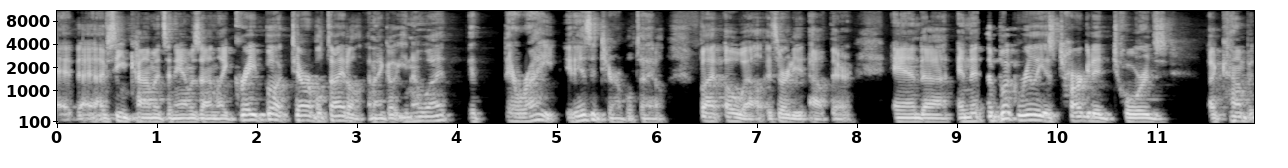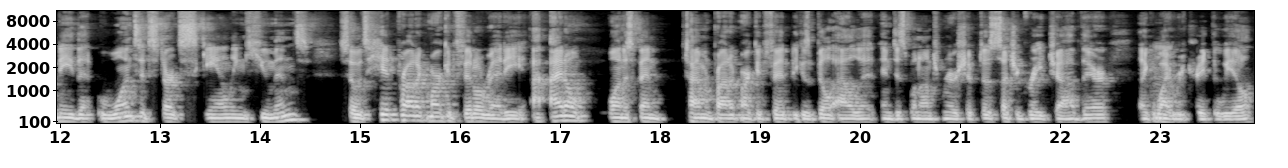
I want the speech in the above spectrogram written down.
I've seen comments on Amazon like "great book, terrible title," and I go, you know what? It, they're right. It is a terrible title, but oh well, it's already out there. And uh, and the, the book really is targeted towards a company that once it starts scaling humans, so it's hit product market fit already. I, I don't want to spend time on product market fit because Bill Aulet and Discipline Entrepreneurship does such a great job there. Like, mm-hmm. why recreate the wheel?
